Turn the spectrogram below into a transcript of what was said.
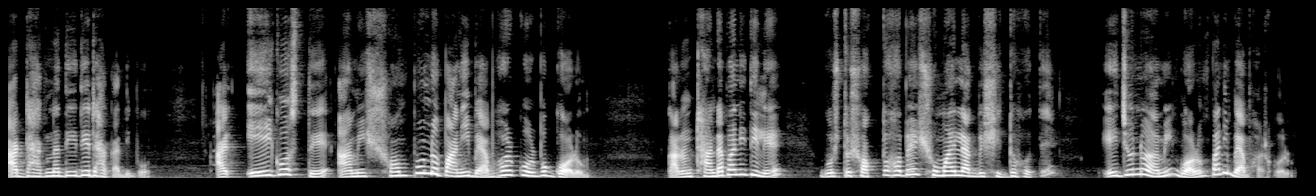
আর ঢাকনা দিয়ে দিয়ে ঢাকা দিব। আর এই গোস্তে আমি সম্পূর্ণ পানি ব্যবহার করব গরম। কারণ ঠান্ডা পানি দিলে গোস্ত শক্ত হবে, সময় লাগবে সিদ্ধ হতে। এই জন্য আমি গরম পানি ব্যবহার করব।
